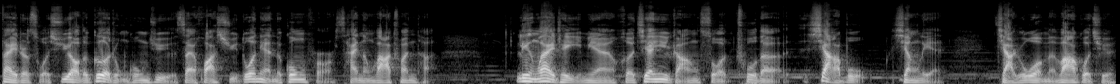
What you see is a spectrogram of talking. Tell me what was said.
带着所需要的各种工具，再花许多年的功夫才能挖穿它。另外这一面和监狱长所处的下部相连。假如我们挖过去，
